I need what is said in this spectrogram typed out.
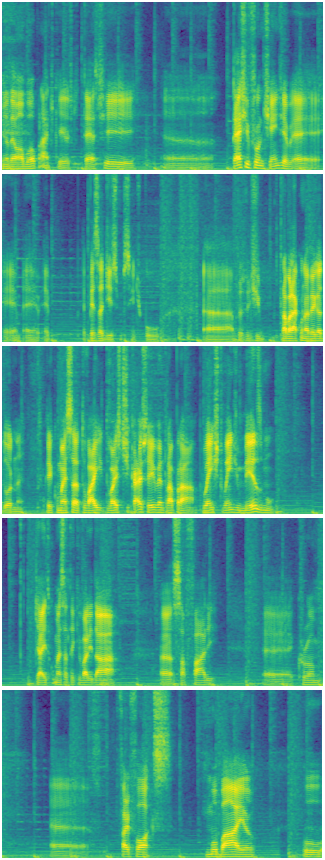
É uma boa prática. Eu acho que teste. ah, teste front-end é, é, é, é- é- é pesadíssimo, assim, tipo. ah, principalmente trabalhar com o navegador, né? Porque começa. Tu vai, tu vai esticar isso aí, vai entrar para pro end-to-end mesmo. Que aí tu começa a ter que validar ah, Safari, eh, Chrome, ah, Firefox, mobile, o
